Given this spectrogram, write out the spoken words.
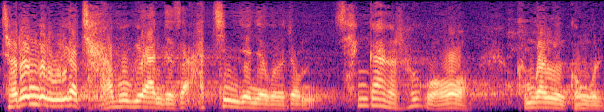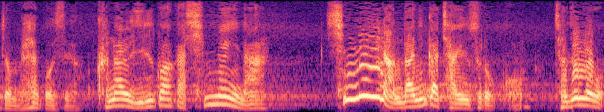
저런 걸 우리가 자복에 앉아서 아침, 저녁으로 좀 생각을 하고 금강경 공부를 좀 해보세요. 그날 일과가 신명이 나. 신명이 난다니까 자유스럽고 저절로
